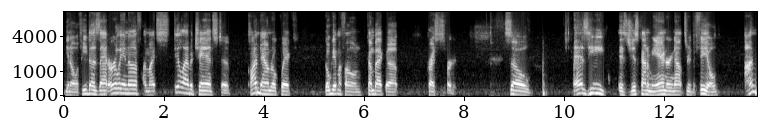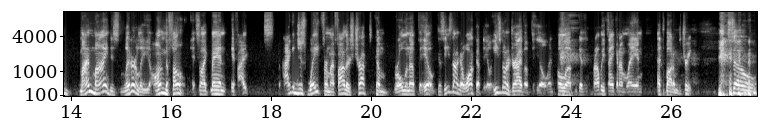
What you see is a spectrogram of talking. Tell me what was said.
You know, if he does that early enough, I might still have a chance to climb down real quick, go get my phone, come back up, crisis averted. So as he is just kind of meandering out through the field, I'm my mind is literally on the phone. It's like, man, if I I can just wait for my father's truck to come rolling up the hill because he's not going to walk up the hill. He's going to drive up the hill and pull up because he's probably thinking I'm laying at the bottom of the tree. So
